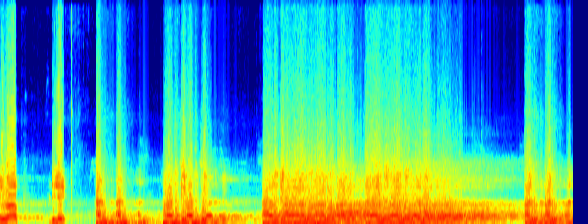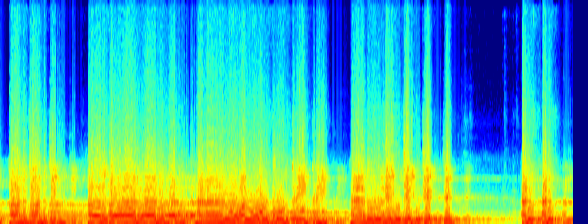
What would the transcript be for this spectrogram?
Reverb delay Hello, check, hello, hello, hello. Hello, one, two, four, three, three. Hello, check, check, check, check. Hello, hello, hello.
